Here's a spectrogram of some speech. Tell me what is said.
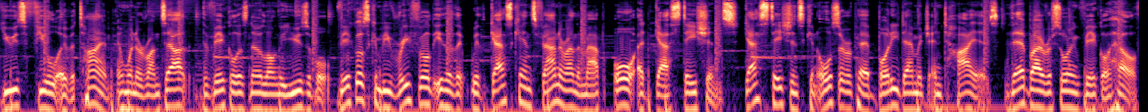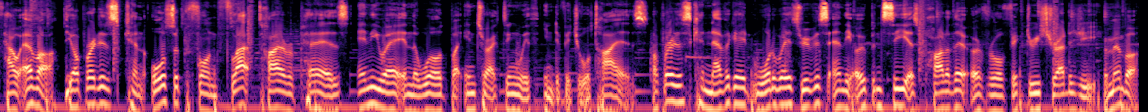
use fuel over time. And when it runs out, the vehicle is no longer usable. Vehicles can be refilled either with gas cans found around the map or at gas stations. Gas stations can also repair body damage and tires, thereby restoring vehicle health. However, the operators can also perform flat tire repairs anywhere in the world by interacting with individual tires. Operators can navigate waterways, rivers, and the open sea as part of their overall victory strategy. Remember,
